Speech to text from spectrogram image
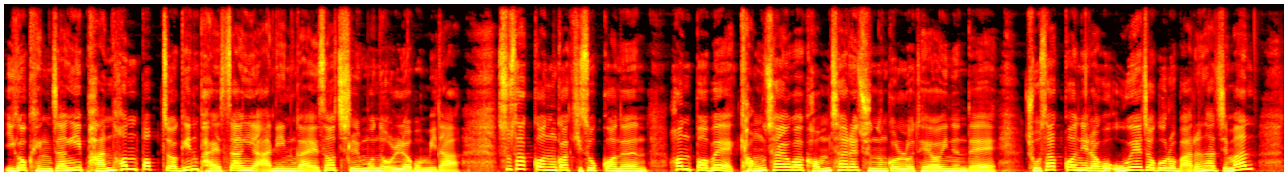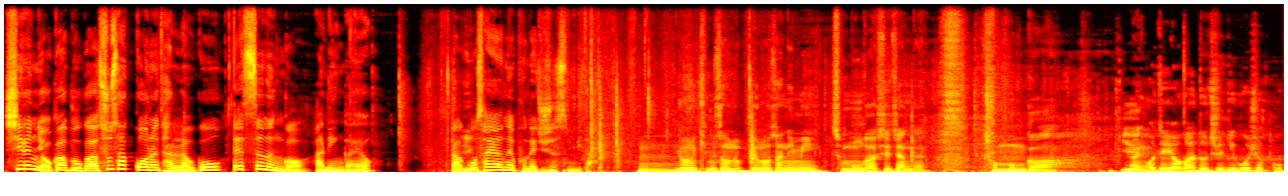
이거 굉장히 반헌법적인 발상이 아닌가 해서 질문을 올려봅니다. 수사권과 기소권은 헌법에 경찰과 검찰에 주는 걸로 되어 있는데 조사권이라고 우회적으로 말은 하지만 실은 여가부가 수사권을 달라고 떼쓰는 거 아닌가요? 라고 이- 사연을 보내주셨습니다. 이거는 김선욱 변호사님이 전문가시지 않나요? 전문가 예 아니, 어제 여가도 즐기고 오셨고.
